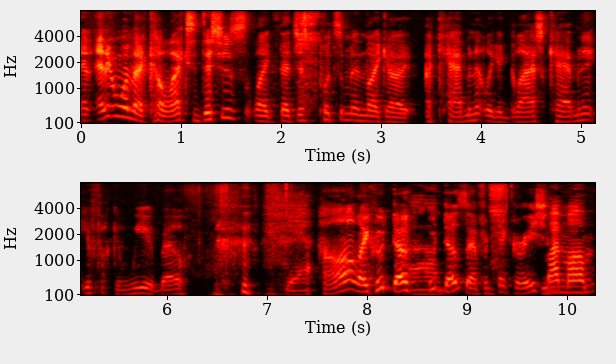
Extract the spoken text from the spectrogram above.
and anyone that collects dishes like that just puts them in like a, a cabinet, like a glass cabinet, you're fucking weird, bro. Yeah. Huh? Like who does who Um, does that for decoration? My mom,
